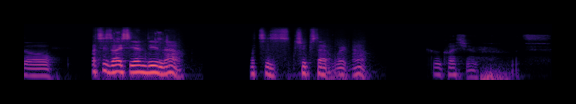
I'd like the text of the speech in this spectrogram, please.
So. What's his ICM deal now? What's his chip stack worth now? Good question. Let's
